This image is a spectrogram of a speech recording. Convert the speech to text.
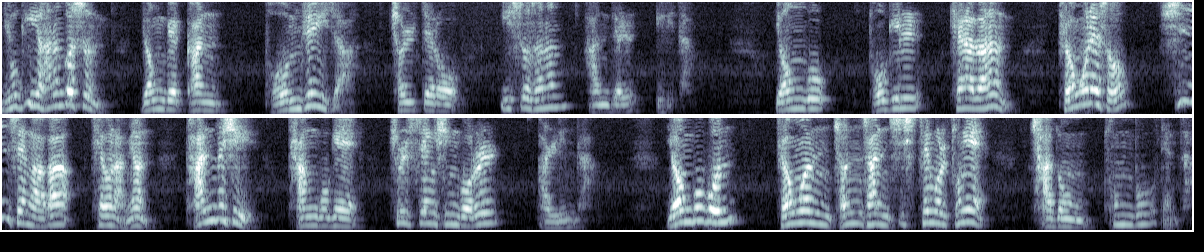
유기하는 것은 명백한 범죄이자 절대로 있어서는 안 될 일이다. 영국, 독일, 캐나다는 병원에서 신생아가 태어나면 반드시 당국에 출생신고를 알린다. 영국은 병원 전산 시스템을 통해 자동 통보된다.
